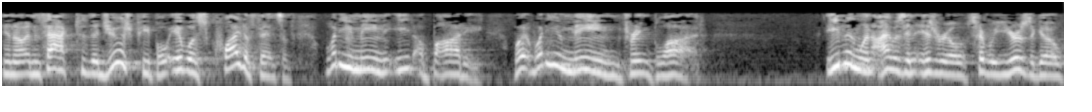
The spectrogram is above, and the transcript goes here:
You know, in fact, to the Jewish people, it was quite offensive. What do you mean eat a body? What, what do you mean drink blood? Even when I was in Israel several years ago,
